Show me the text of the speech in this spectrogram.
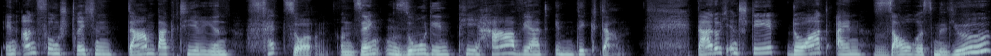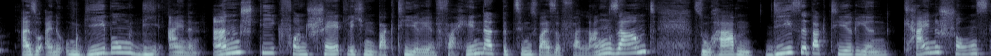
in Anführungsstrichen, Darmbakterien Fettsäuren und senken so den pH-Wert im Dickdarm. Dadurch entsteht dort ein saures Milieu, also eine Umgebung, die einen Anstieg von schädlichen Bakterien verhindert bzw. verlangsamt. So haben diese Bakterien keine Chance,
